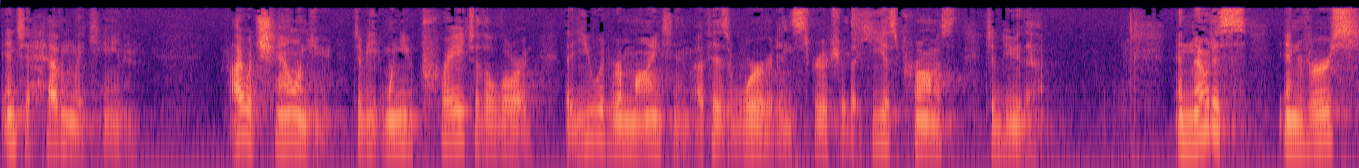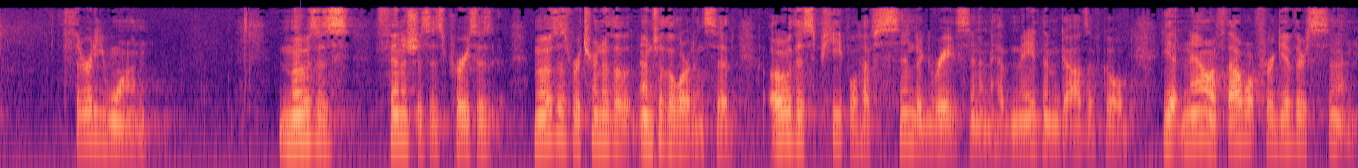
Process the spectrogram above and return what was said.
into heavenly Canaan. I would challenge you to be, when you pray to the Lord, that you would remind him of his word in scripture, that he has promised to do that. And notice in verse 31, Moses finishes his prayer. He says, Moses returned unto the Lord and said, O this people have sinned a great sin and have made them gods of gold. Yet now if thou wilt forgive their sin,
